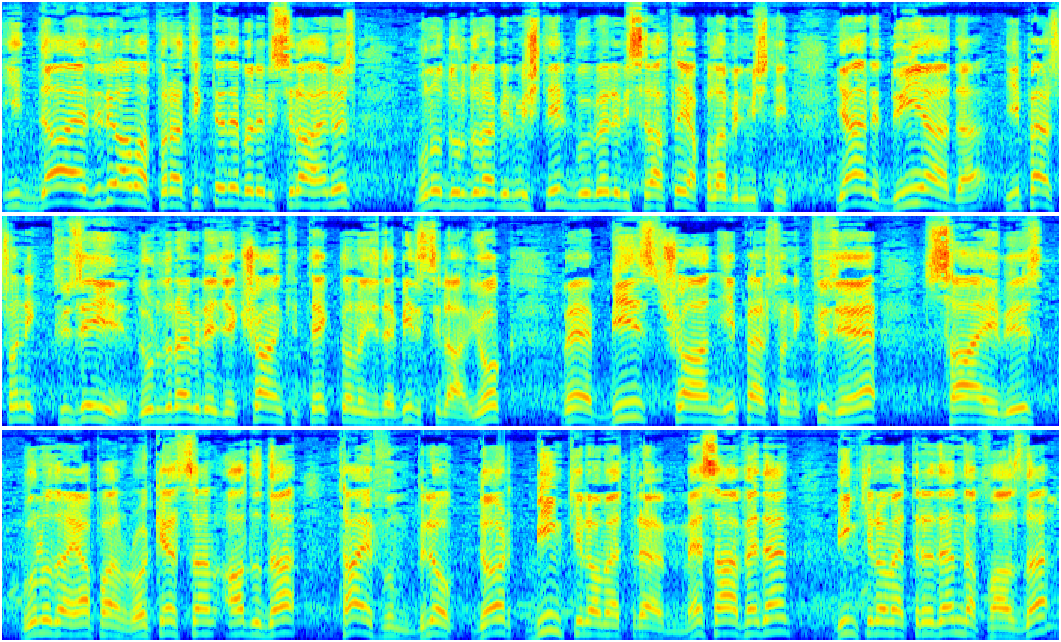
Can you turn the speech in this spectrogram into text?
iddia ediliyor ama pratikte de böyle bir silah henüz bunu durdurabilmiş değil. Bu böyle bir silahta yapılabilmiş değil. Yani dünyada hipersonik füzeyi durdurabilecek şu anki teknolojide bir silah yok ve biz şu an hipersonik füzeye sahibiz. Bunu da yapan Roketsan adı da Tayfun Block 4 1000 kilometre mesafeden 1000 kilometreden de fazla 1000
